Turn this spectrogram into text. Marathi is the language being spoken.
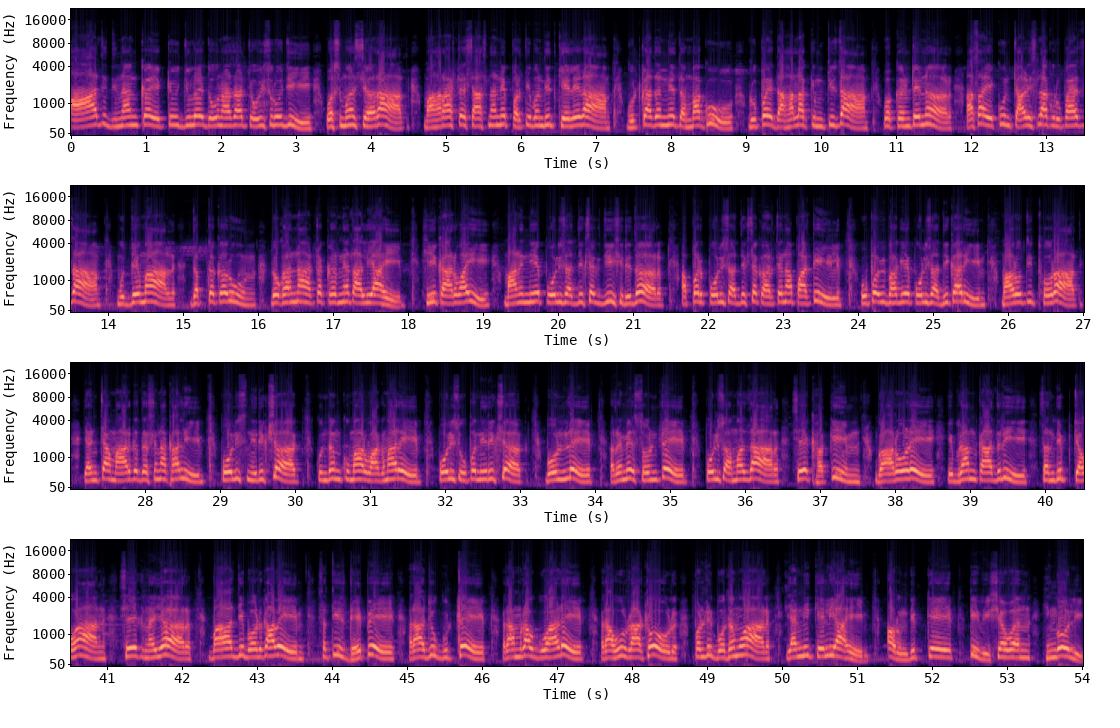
आज दिनांक एकवीस जुलै दोन हजार चोवीस रोजी वसमत शहरात महाराष्ट्र शासनाने प्रतिबंधित केलेला गुटखाजन्य तंबाखू रुपये दहा लाख किमतीचा व कंटेनर असा एकूण चाळीस लाख रुपयाचा मुद्देमाल जप्त करून दोघांना अटक करण्यात आली आहे. ही कारवाई माननीय पोलीस अधीक्षक जी. श्रीधर अपर पोलीस अधीक्षक अर्चना पाटील उपविभागीय पोलीस अधिकारी मारुती थोरात यांच्या मार्गदर्शनाखाली पोलीस निरीक्षक कुंदम कुमार वाघमारे पोलीस उपनिरीक्षक बोंडले रमेश सोनटे पोलीस अंमलदार शेख हकीम गारोळे इब्राम कादरी संदीप चव्हाण शेख नय्यर बालाजी बोडगावे सतीश ढेपे राजू गुठ्ठे रामराव गुहाडे राहुल राठोड पंडित बोधमवाड यांनी केली आहे. Arun Dipke T V seven Hingoli.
